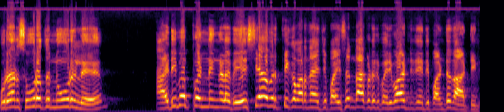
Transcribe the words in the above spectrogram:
ഖുർആൻ സൂറത്ത് നൂറിൽ അടിമപ്പെണ്ണുങ്ങളെ വേശ്യാവൃത്തിക്ക് പറഞ്ഞയച്ച് പൈസ ഉണ്ടാക്കുന്ന ഒരു പരിപാടി പണ്ട് നാട്ടിൽ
